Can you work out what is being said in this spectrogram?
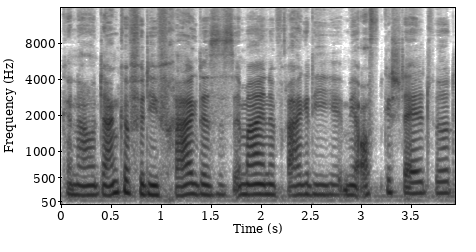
Genau, danke für die Frage. Das ist immer eine Frage, die mir oft gestellt wird.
